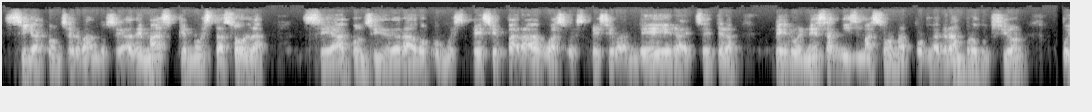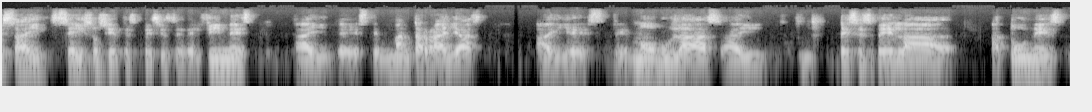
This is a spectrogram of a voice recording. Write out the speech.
siga conservándose. Además, que no está sola, se ha considerado como especie paraguas o especie bandera, etcétera, pero en esa misma zona, por la gran producción, pues hay seis o siete especies de delfines, hay este, mantarrayas, hay este, móbulas, hay peces vela, atunes,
